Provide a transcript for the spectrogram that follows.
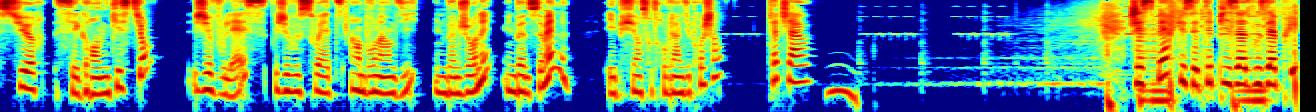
Sur ces grandes questions, je vous laisse. Je vous souhaite un bon lundi, une bonne journée, une bonne semaine. Et puis on se retrouve lundi prochain. Ciao ciao J'espère que cet épisode vous a plu.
